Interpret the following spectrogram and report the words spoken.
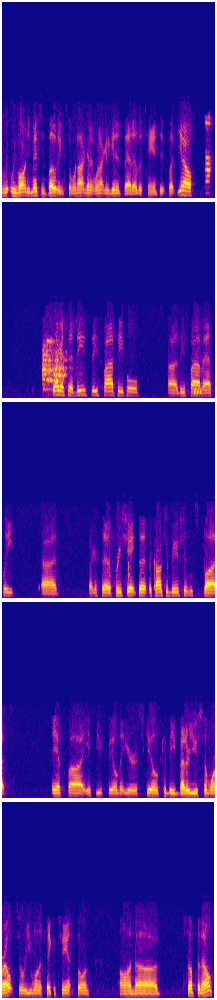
We- We've already mentioned voting, so we're not gonna we're not gonna get into that other tangent. But you know, like I said, these these five people, uh, these five athletes, uh, like I said, appreciate the the contributions, but if uh, if you feel that your skills could be better used somewhere else, or you want to take a chance on on uh, something else,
